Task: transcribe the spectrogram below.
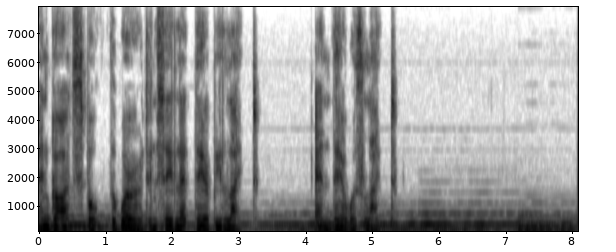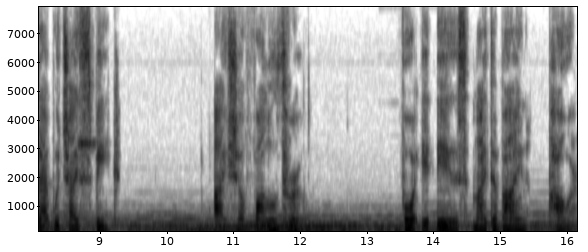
and God spoke the Word and said, Let there be light, and there was light. That which I speak, I shall follow through, for it is my divine power.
